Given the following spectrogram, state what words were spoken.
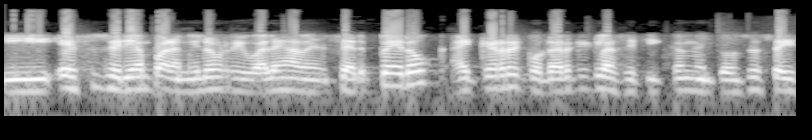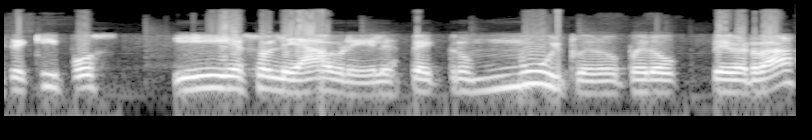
y esos serían para mí los rivales a vencer, pero hay que recordar que clasifican entonces seis equipos y eso le abre el espectro muy, pero, pero de verdad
